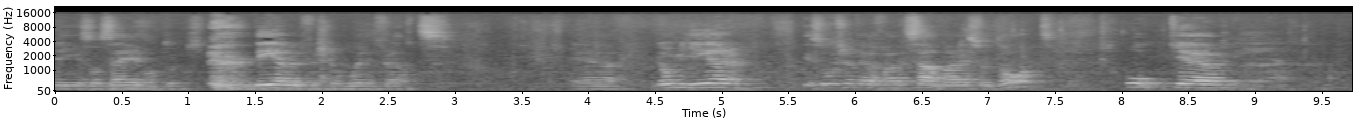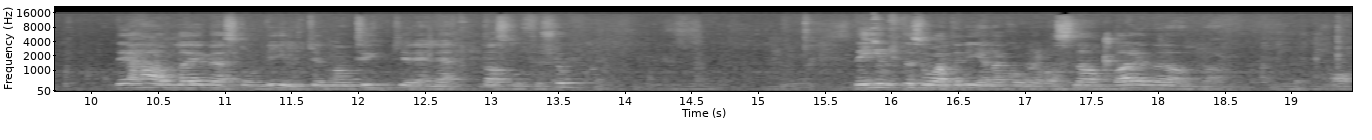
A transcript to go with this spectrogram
Det är ingen som säger något och det är väl förståeligt för att eh, de ger i stort sett i alla fall samma resultat och eh, det handlar ju mest om vilken man tycker är lättast att förstå. Det är inte så att den ena kommer att vara snabbare än den andra. Ja,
